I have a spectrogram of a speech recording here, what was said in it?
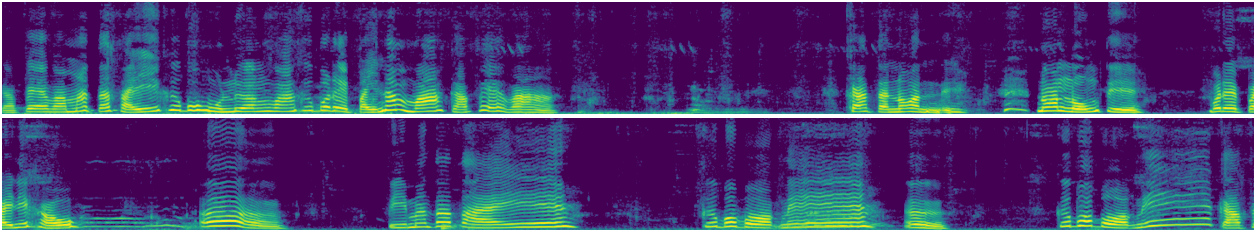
กาแฟว่ามาตะใสคือบ่หูเรืองว่าคือบ่ได้ไปน้ำว่ากาแฟว่าข้าต่นอนดินอนหลงติบ่ได้ไปนี่เขา เออ ปีมาตะใสคือบ่บอกแน่เออ คือบ่บอกแน่กาแฟ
